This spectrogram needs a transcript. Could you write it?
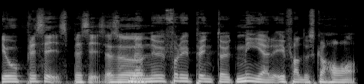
Jo, precis, precis. Alltså, Men nu får du ju pynta ut mer ifall du ska ha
